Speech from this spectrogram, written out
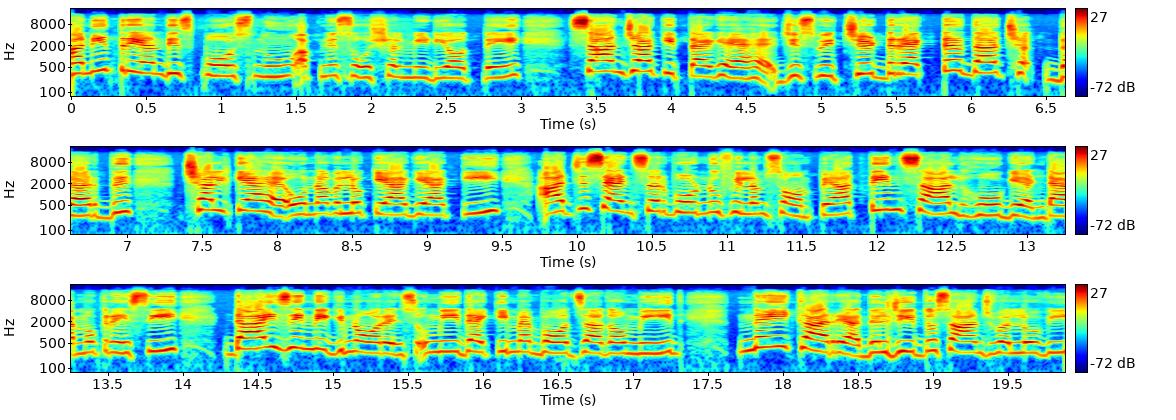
ਹਨੀ ਤ੍ਰਿਅਨ ਦੀ ਇਸ ਪੋਸਟ ਨੂੰ ਆਪਣੇ ਸੋਸ਼ਲ ਮੀਡੀਆ ਉੱਤੇ ਸਾਂਝਾ ਕੀਤਾ ਗਿਆ ਹੈ, ਜਿਸ ਵਿੱਚ ਡਾਇਰੈਕਟਰ ਦਾ ਛ- ਦਰਦ ਛਲਕਿਆ ਹੈ। ਉਹਨਾਂ ਵੱਲੋਂ ਕਿਹਾ ਗਿਆ ਕਿ ਅੱਜ ਅੱਜ ਸੈਂਸਰ ਬੋਰਡ ਨੂੰ ਫਿਲਮ ਸੌਂਪਿਆ 3 ਸਾਲ ਹੋ ਗਏ ਡੈਮੋਕ੍ਰੇਸੀ ਡਾਈਜ਼ ਇਨ ਇਗਨੋਰੈਂਸ ਉਮੀਦ ਹੈ ਕਿ ਮੈਂ ਬਹੁਤ ਜ਼ਿਆਦਾ ਉਮੀਦ ਨਹੀਂ ਕਰ ਰਿਹਾ। ਦਿਲਜੀਤ ਦੋਸਾਂਝ ਵੱਲੋਂ ਵੀ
